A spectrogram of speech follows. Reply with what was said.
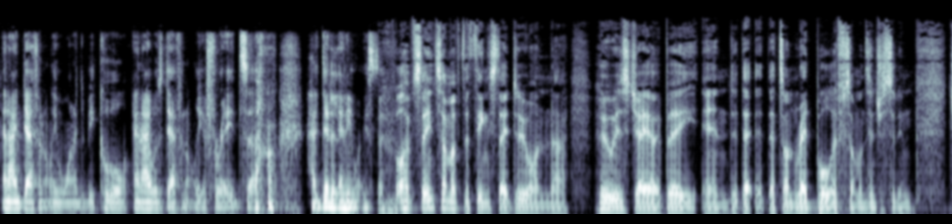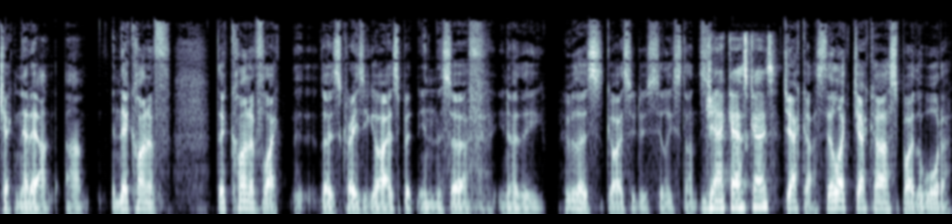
And I definitely wanted to be cool, and I was definitely afraid. So I did it anyways. Well, I've seen some of the things they do on uh, Who is Job, and that that's on Red Bull. If someone's interested in checking that out, um, and they're kind of they're kind of like those crazy guys, but in the surf. You know the who are those guys who do silly stunts? Jackass guys. Jackass. They're like Jackass by the water.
